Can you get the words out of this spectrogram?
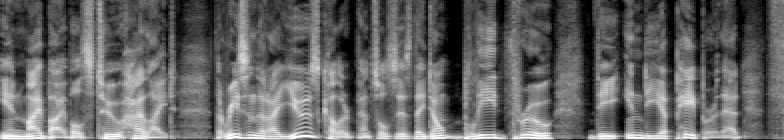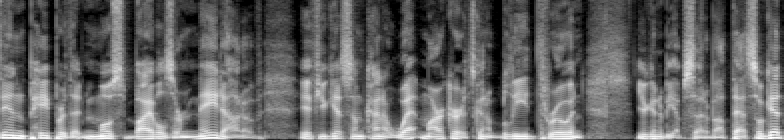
in my Bibles to highlight. The reason that I use colored pencils is they don't bleed through the India paper, that thin paper that most Bibles are made out of. If you get some kind of wet marker, it's going to bleed through and you're going to be upset about that. So get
